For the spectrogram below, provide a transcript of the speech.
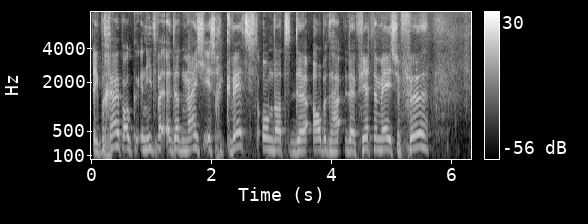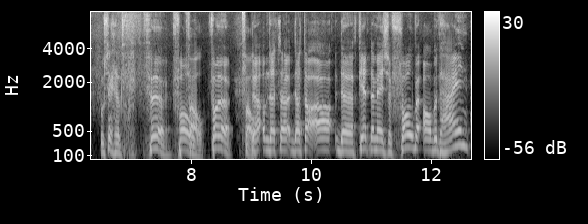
Ik begrijp ook niet wa- dat meisje is gekwetst omdat de, Albert de Vietnamese pho. Hoe zeg je dat? Pho. Pho. Pho. De- omdat de, dat de, uh, de Vietnamese pho bij Albert Heijn.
